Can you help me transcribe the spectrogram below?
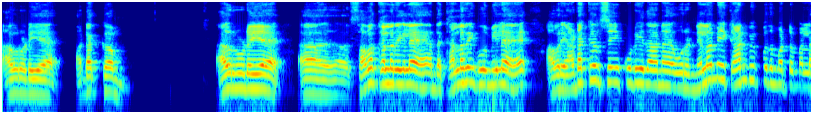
அவருடைய அடக்கம். அவருடைய சவக்கல்லறையில அந்த கல்லறை பூமியில அவரை அடக்கம் செய்யக்கூடியதான ஒரு நிலைமை காண்பிப்பது மட்டுமல்ல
